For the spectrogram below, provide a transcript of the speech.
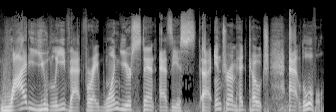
Why do you leave that for a one year stint as the uh, interim head coach at Louisville?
